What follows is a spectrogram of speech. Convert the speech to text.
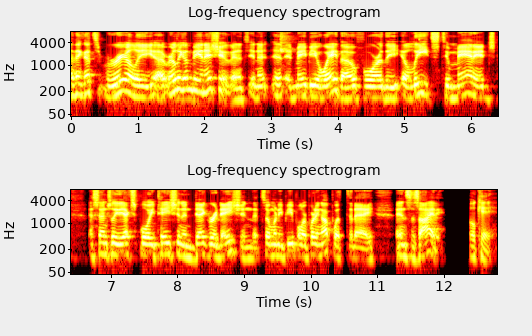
I think that's really uh, really going to be an issue, and, it's, and it, it may be a way though for the elites to manage essentially the exploitation and degradation that so many people are putting up with today in society. Okay.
